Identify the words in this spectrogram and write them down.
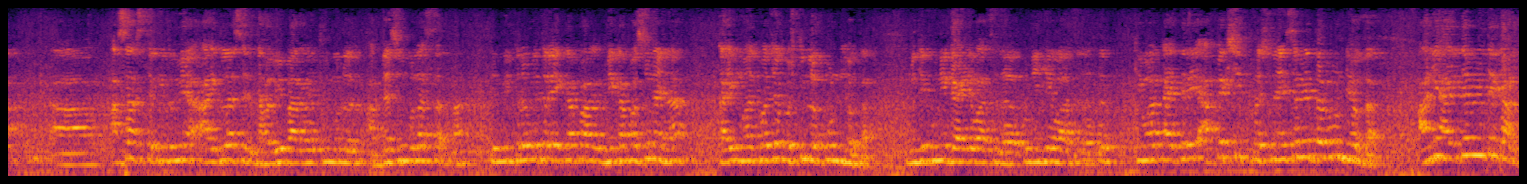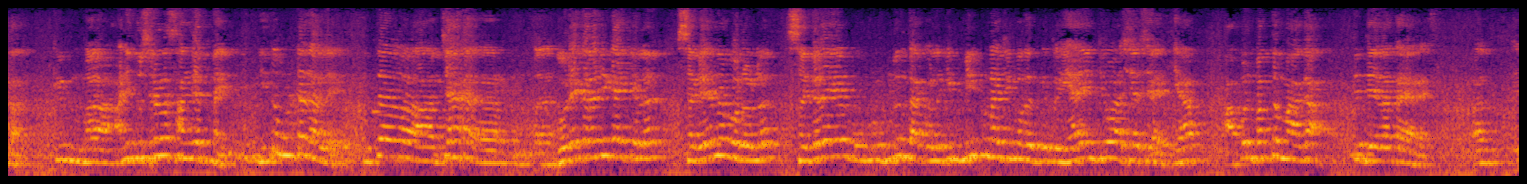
असं असतं की तुम्ही ऐकलं असेल दहावी बारावीची मुलं अभ्यासू मुलं असतात ना ते मित्र मित्र एका पा- एकापासून आहे ना काही महत्त्वाच्या गोष्टी लपवून ठेवतात. म्हणजे कुणी गाईड वाचलं कुणी हे वाचलं तर किंवा काहीतरी अपेक्षित प्रश्न हे सगळे दडवून ठेवतात आणि आयत्या वेळी ते काढतात. की आणि दुसऱ्याला सांगत नाही. इथं उलट झालंय. इथं आमच्या गोरेकरांनी काय केलं? सगळ्यांना बोलवलं. सगळे उघडून दाखवलं की मी कुणाची मदत करतो ह्या एनजीओ अशा अशा आहेत. ह्या आपण फक्त मागा ते द्यायला तयार आहे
